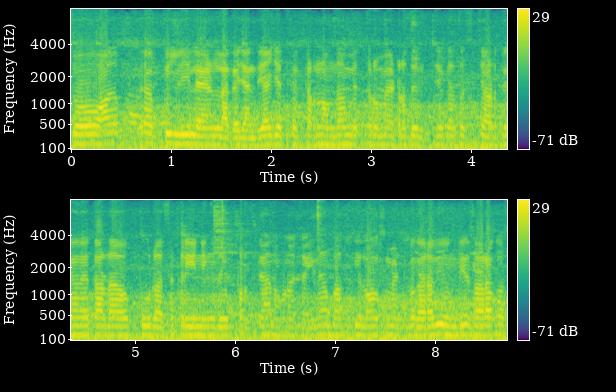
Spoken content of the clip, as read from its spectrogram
ਸੋ ਆ ਪੀਲੀ ਲਾਈਨ ਲੱਗ ਜਾਂਦੀ ਆ ਜਿੱਥੇ ਉਤਰਨਾ ਹੁੰਦਾ। ਮਿੱਤਰੋ ਮੈਟਰੋ ਦੇ ਵਿੱਚ ਜੇਕਰ ਤੁਸੀਂ ਚੜ੍ਹਦੇ ਹੋ ਤਾਂ ਤੁਹਾਡਾ ਪੂਰਾ ਸਕਰੀਨਿੰਗ ਦੇ ਉੱਪਰ ਧਿਆਨ ਹੋਣਾ ਚਾਹੀਦਾ। ਬਾਕੀ ਅਨਾਉਂਸਮੈਂਟ ਵਗੈਰਾ ਵੀ ਹੁੰਦੀ ਹੈ ਸਾਰਾ ਕੁਝ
